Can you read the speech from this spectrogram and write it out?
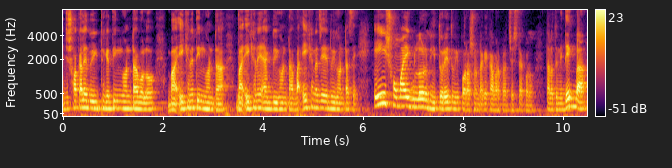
এই যে সকালে দুই থেকে তিন ঘণ্টা বলো, বা এইখানে তিন ঘণ্টা, বা এইখানে এক দুই ঘণ্টা, বা এইখানে যে দুই ঘণ্টা আছে, এই সময়গুলোর ভিতরে তুমি পড়াশোনাটাকে কাভার করার চেষ্টা করো। তাহলে তুমি দেখবা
